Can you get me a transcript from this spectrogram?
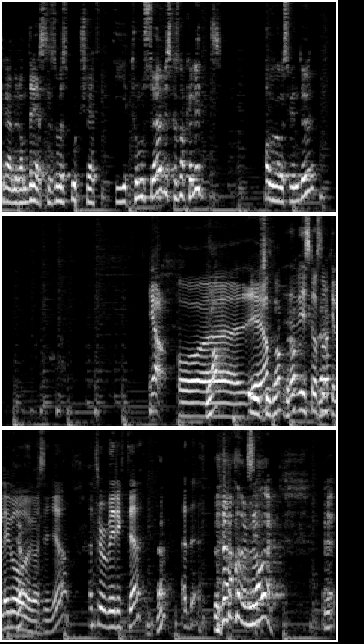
Kremer Andresen, som er sportssjef i Tromsø. Vi skal snakke litt overgangsvindu. Ja, og Ja, eh, ja, bra. vi skal snakke litt ja. overgangslinje. Ja. Jeg tror det blir riktig. Ja. Det- Ja, det er bra, det. Eh,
